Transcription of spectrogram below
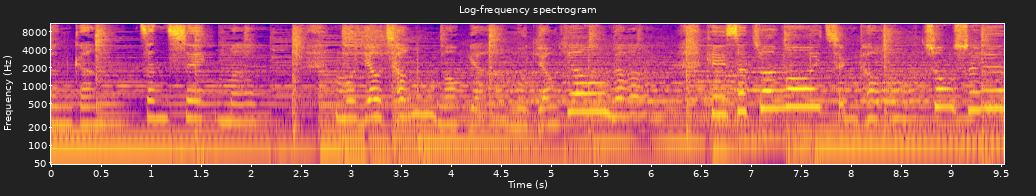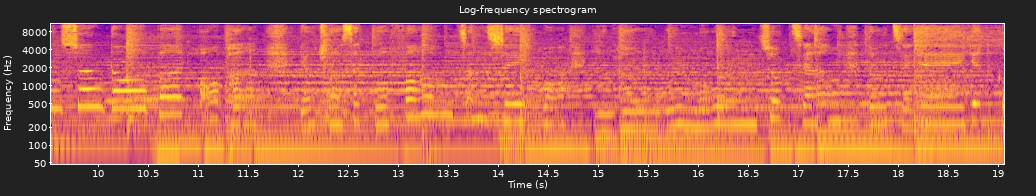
信更珍惜吗？没有丑恶，也没有优雅。其实在爱情途中损伤都不可怕，有错失过方珍惜过，然后会满足找到这一个。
